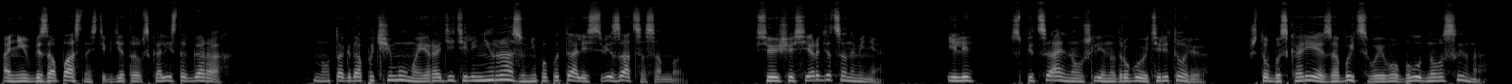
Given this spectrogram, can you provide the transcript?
Они в безопасности, где-то в скалистых горах. Но тогда почему мои родители ни разу не попытались связаться со мной? Все еще сердятся на меня? Или специально ушли на другую территорию, чтобы скорее забыть своего блудного сына?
